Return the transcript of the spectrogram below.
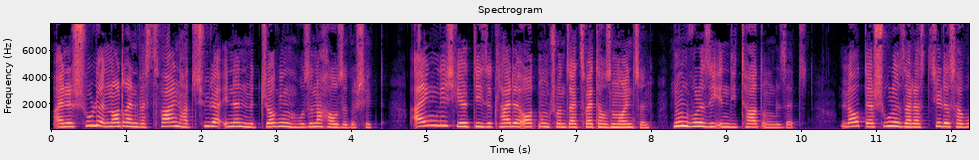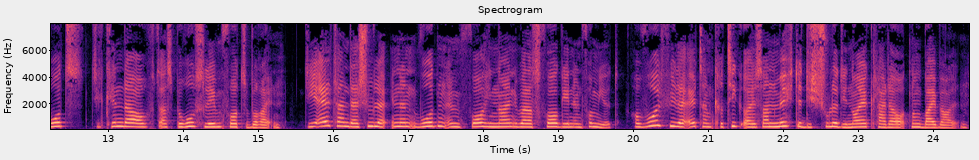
Eine Schule in Nordrhein-Westfalen hat SchülerInnen mit Jogginghose nach Hause geschickt. Eigentlich gilt diese Kleiderordnung schon seit 2019. Nun wurde sie in die Tat umgesetzt. Laut der Schule sei das Ziel des Verbots, die Kinder auf das Berufsleben vorzubereiten. Die Eltern der SchülerInnen wurden im Vorhinein über das Vorgehen informiert. Obwohl viele Eltern Kritik äußern, möchte die Schule die neue Kleiderordnung beibehalten.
